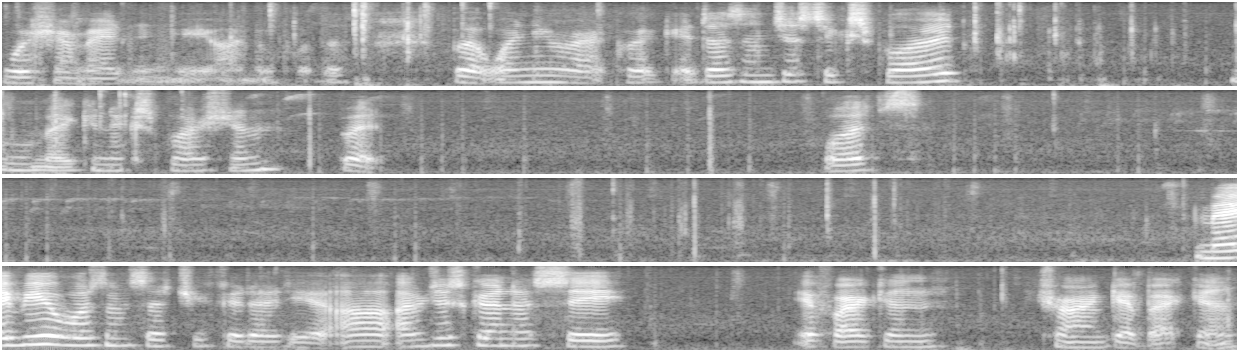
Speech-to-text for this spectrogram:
wish I made a new item for this, but when you right click, it doesn't just explode, it will make an explosion, but what? Maybe it wasn't such a good idea. Uh, I'm just gonna see if I can try and get back in.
